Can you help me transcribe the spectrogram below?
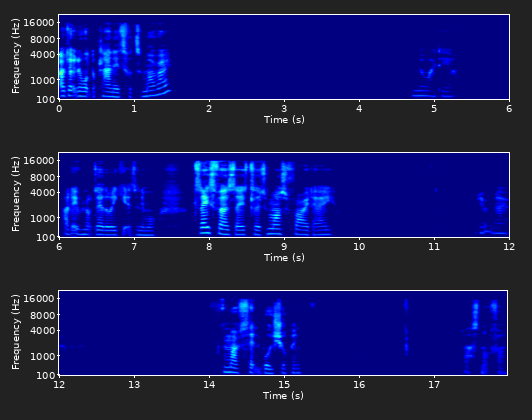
I don't know what the plan is for tomorrow. No idea. I don't even know what day of the week it is anymore. Today's Thursday, so tomorrow's Friday. I don't know. I might have to take the boys shopping. That's not fun.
